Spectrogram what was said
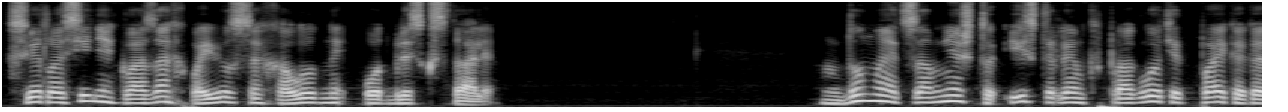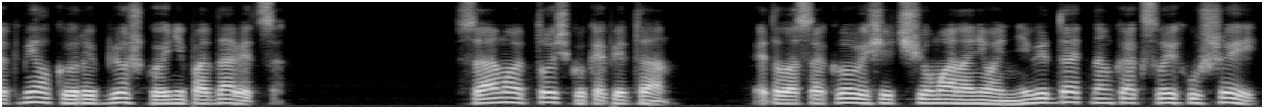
в светло-синих глазах появился холодный отблеск стали. «Думается мне, что Истерлинг проглотит Пайка как мелкую рыбешку и не подавится. «В самую точку, капитан. Этого сокровища чума на него не видать нам как своих ушей.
